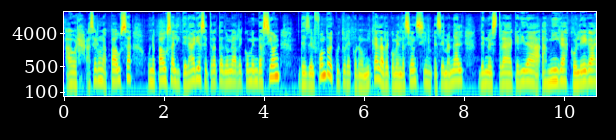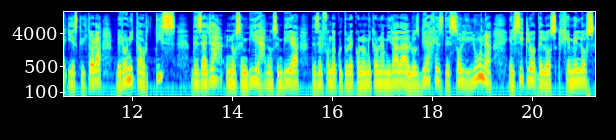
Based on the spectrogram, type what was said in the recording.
ahora, hacer una pausa, una pausa literaria. Se trata de una recomendación desde el Fondo de Cultura Económica, la recomendación semanal de nuestra querida amiga, colega y escritora Verónica Ortiz. Desde allá nos envía, nos envía desde el Fondo de Cultura Económica una mirada a los viajes de Sol y Luna, el ciclo de los gemelos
